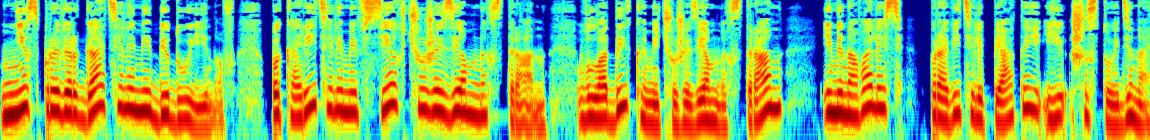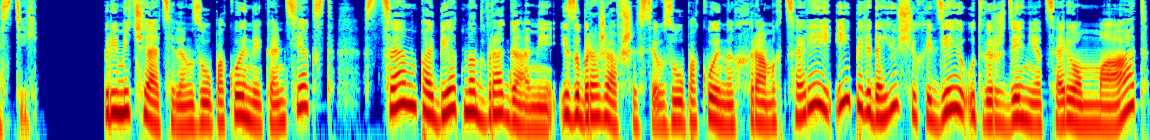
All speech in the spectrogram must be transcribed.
Неспровергателями бедуинов, покорителями всех чужеземных стран, владыками чужеземных стран именовались правители пятой и шестой династий. Примечателен заупокойный контекст сцен побед над врагами, изображавшихся в заупокойных храмах царей и передающих идею утверждения царем Маат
